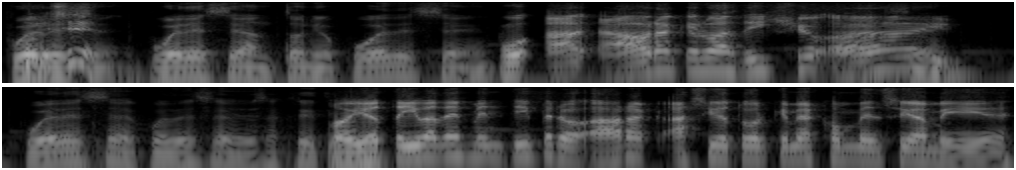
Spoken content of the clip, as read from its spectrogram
Puede, Puede ser. ser. puede ser, Antonio, puede ser. Pues, a- ahora que lo has dicho, ay. Sí, Puede ser, puede ser, esas críticas. No, yo te iba a desmentir, pero ahora has sido tú el que me has convencido a mí. eh.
